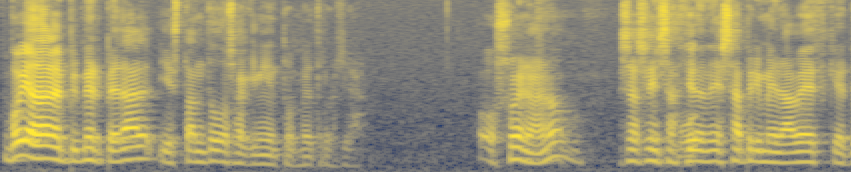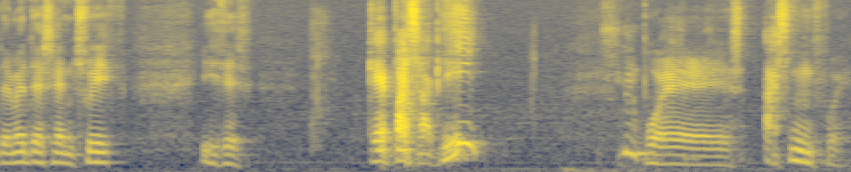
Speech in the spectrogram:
Voy a dar el primer pedal y están todos a 500 metros ya. ¿Os suena, no? Esa sensación de esa primera vez que te metes en Swift y dices, ¿qué pasa aquí? Pues así fue.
